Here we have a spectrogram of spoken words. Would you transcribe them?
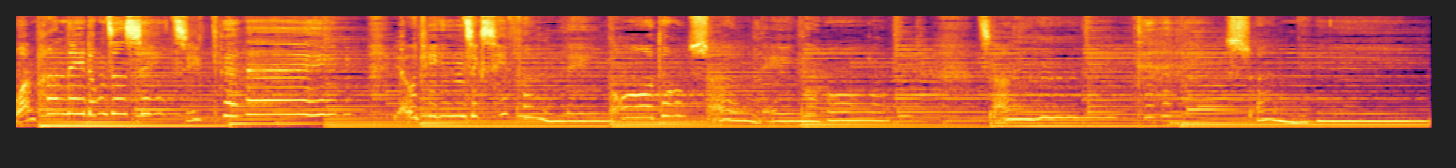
还盼你懂珍惜自己。有天即使分离，我都想你，我真。想你。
